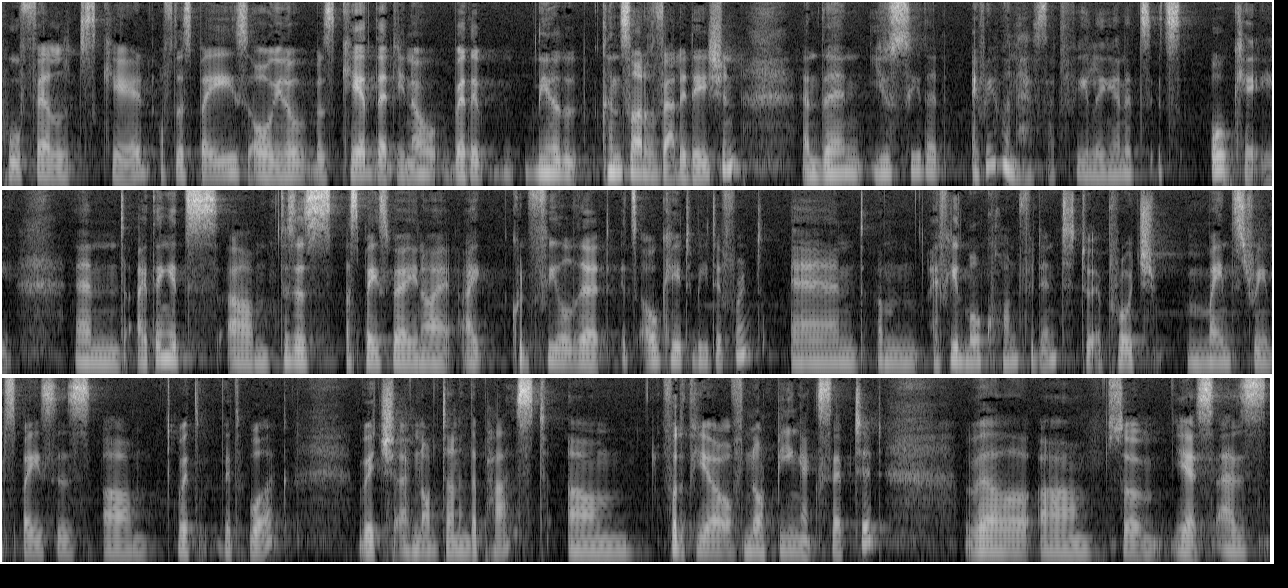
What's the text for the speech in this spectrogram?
who felt scared of the space, or you know, was scared that you know whether you know the concern of validation, and then you see that everyone has that feeling, and it's it's okay. And I think it's um, this is a space where you know I, I could feel that it's okay to be different, and um, I feel more confident to approach mainstream spaces um, with with work, which I've not done in the past um, for the fear of not being accepted. Well, um, so yes, as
